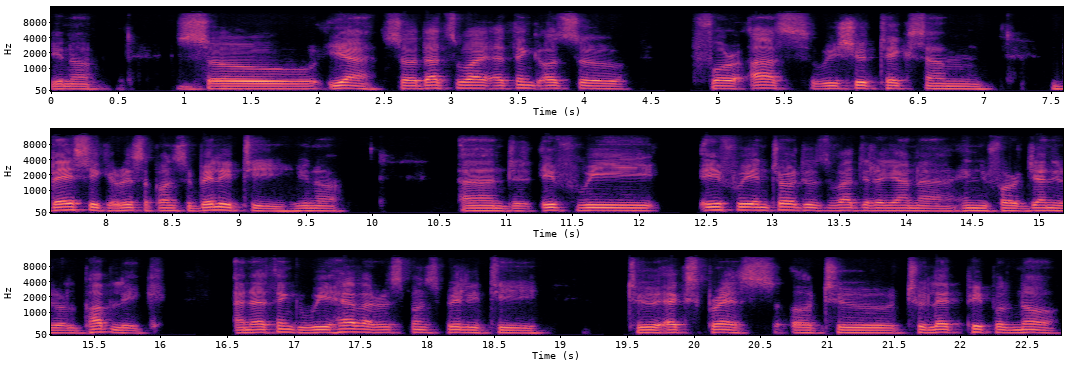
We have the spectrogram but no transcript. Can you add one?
you know mm-hmm. so yeah so that's why i think also for us, we should take some basic responsibility, you know. And if we if we introduce Vajrayana in for general public, and I think we have a responsibility to express or to to let people know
